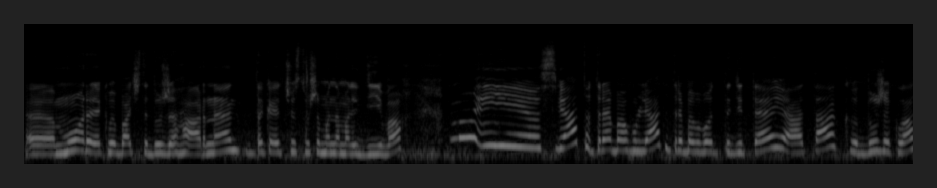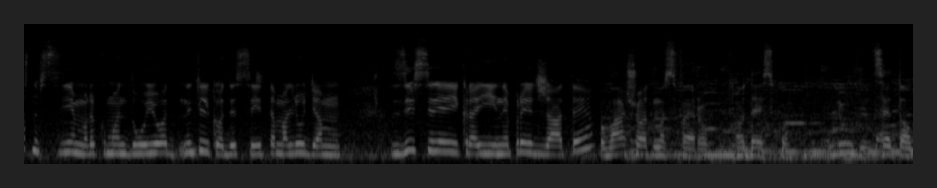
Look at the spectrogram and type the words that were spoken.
Е, Море, як ви бачите, дуже гарне. Таке чувство, що ми на Мальдівах. Ну і свято треба гуляти, треба виводити дітей. А так дуже класно всім рекомендую не тільки одеситам, а людям зі всієї країни приїжджати. Вашу атмосферу одеську. Люди це топ.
